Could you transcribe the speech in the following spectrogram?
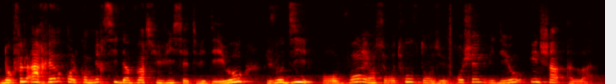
Donc, merci d'avoir suivi cette vidéo. Je vous dis au revoir et on se retrouve dans une prochaine vidéo, Inch'Allah.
